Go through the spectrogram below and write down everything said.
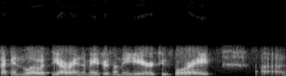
second lowest ERA in the majors on the year, two four eight. Uh,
